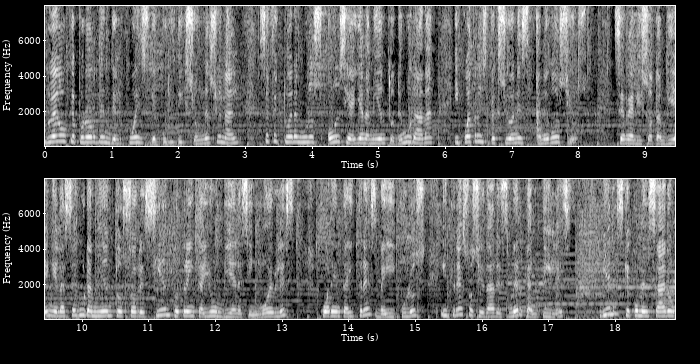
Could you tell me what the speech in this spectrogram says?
luego que por orden del juez de jurisdicción nacional se efectuaran unos 11 allanamientos de morada y cuatro inspecciones a negocios. Se realizó también el aseguramiento sobre 131 bienes inmuebles, 43 vehículos y tres sociedades mercantiles, bienes que comenzaron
